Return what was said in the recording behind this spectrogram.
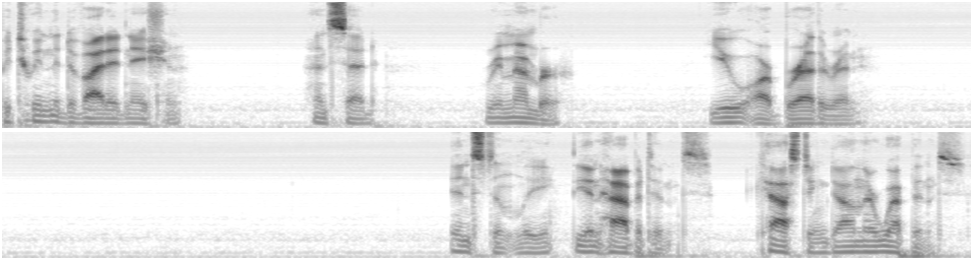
between the divided nation and said, Remember, you are brethren. Instantly, the inhabitants, casting down their weapons,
